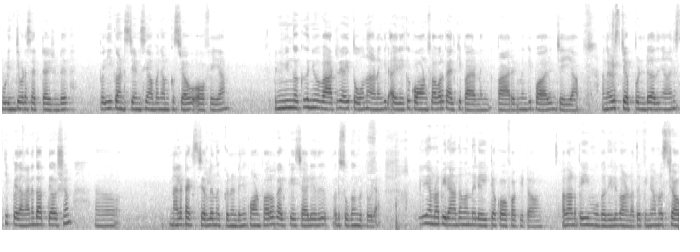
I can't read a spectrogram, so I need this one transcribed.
പുളിഞ്ചി ഇവിടെ സെറ്റ് ആയിട്ടുണ്ട്. ഇപ്പോൾ ഈ കൺസിസ്റ്റൻസി ആകുമ്പോൾ നമുക്ക് സ്റ്റൗ ഓഫ് ചെയ്യാം. പിന്നെ നിങ്ങൾക്ക് ഇനി വാട്ടറി ആയി തോന്നുകയാണെങ്കിൽ അതിലേക്ക് കോൺഫ്ലവർ കലക്കി പാരണമെങ്കിൽ പാരണമെങ്കിൽ പാരും ചെയ്യാം. അങ്ങനെ ഒരു സ്റ്റെപ്പ് ഉണ്ട്. അത് ഞാൻ സ്കിപ്പ് ചെയ്താൽ കാരണം ഇത് അത്യാവശ്യം നല്ല ടെക്സ്ചറിൽ നിൽക്കുന്നുണ്ട്. ഇനി കോൺഫ്ലവർ കലക്കി വെച്ചാൽ ഇത് ഒരു സുഖം കിട്ടില്ല ഇത് നമ്മളെ പിരാന്തം വന്ന് ലൈറ്റൊക്കെ ഓഫാക്കിട്ടോ അതാണ് ഇപ്പോൾ ഈ മുഖതിയിൽ കാണുന്നത്. പിന്നെ നമ്മൾ സ്റ്റൗ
